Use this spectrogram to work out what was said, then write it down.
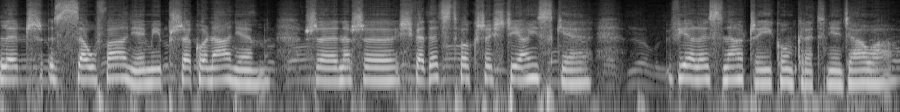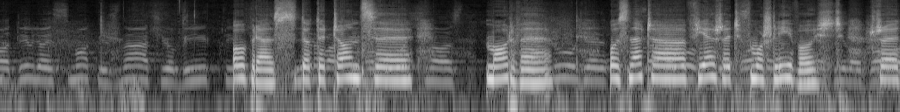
lecz z zaufaniem i przekonaniem, że nasze świadectwo chrześcijańskie wiele znaczy i konkretnie działa. Obraz dotyczący morwy oznacza wierzyć w możliwość, że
